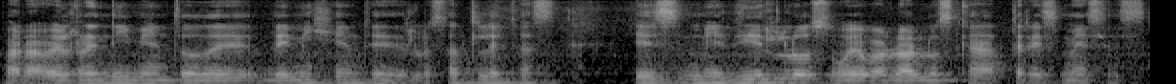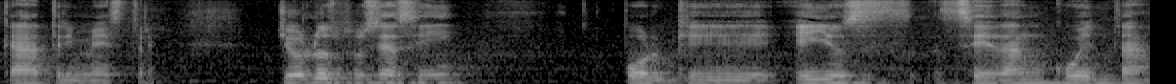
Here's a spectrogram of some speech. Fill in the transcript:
para ver el rendimiento de, de mi gente, de los atletas, es medirlos o evaluarlos cada tres meses, cada trimestre. Yo los puse así porque ellos se dan cuenta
